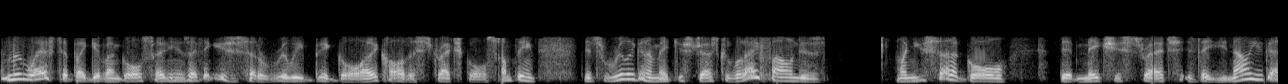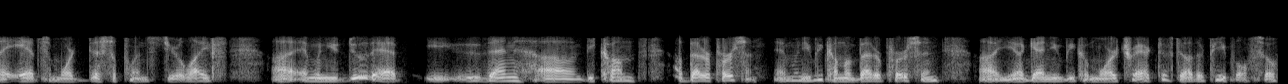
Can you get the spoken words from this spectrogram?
And then the last tip I give on goal setting is I think you should set a really big goal. I call it a stretch goal, something that's really going to make you stretch. Because what I found is when you set a goal that makes you stretch is that you now you got to add some more disciplines to your life, uh, and when you do that, you then uh, become a better person. And when you become a better person, uh, you, again, you become more attractive to other people. So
